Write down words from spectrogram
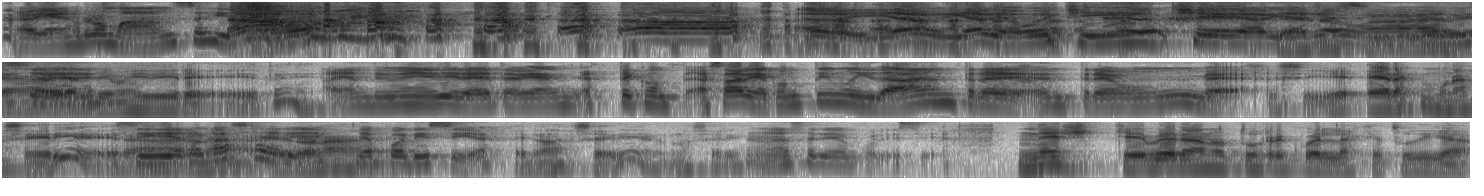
Habían romances y todo. había, había, había bochinche, había Ya, sí, sí, había, romance. habían dime y direte. Habían dime y direte, habían este, o sea, había continuidad entre, entre un... eh, Sí, sí, era como una serie. Era, sí, era una serie era una- de policía. Era una serie, era una serie. Era una serie de policía. Nesh, ¿qué verano tú recuerdas que tú digas,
